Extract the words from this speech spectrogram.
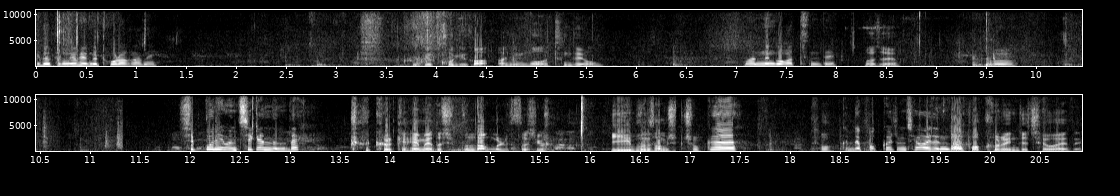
이거 뱅글뱅글 돌아가네. 그게 거기가 아닌 것 같은데요? 맞는 거 같은데. 맞아요? 응. 10분이면 치겠는데? 그렇게 헤매도 10분도 안 걸렸어 지금. 2분 30초. 끝. 어. 근데 버클 좀 채워야 된다. 어, 버클을 이제 채워야 돼.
